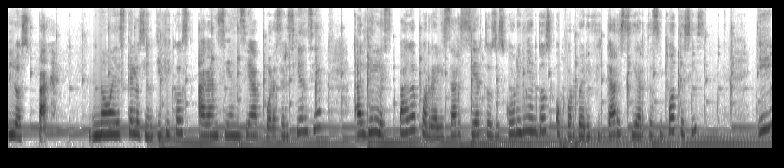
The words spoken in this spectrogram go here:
los paga. No es que los científicos hagan ciencia por hacer ciencia, alguien les paga por realizar ciertos descubrimientos o por verificar ciertas hipótesis. Y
